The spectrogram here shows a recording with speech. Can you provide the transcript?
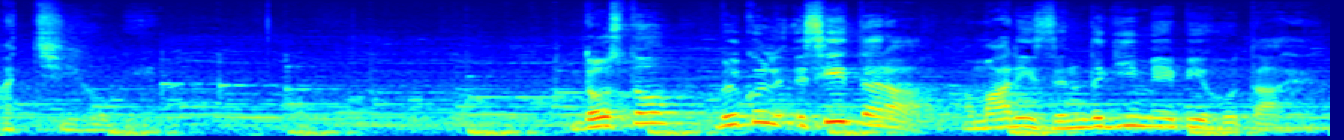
अच्छी होगी। दोस्तों, बिल्कुल इसी तरह हमारी ज़िंदगी में भी होता है।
